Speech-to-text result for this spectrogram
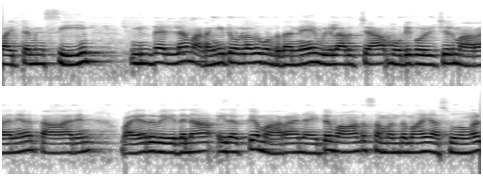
വൈറ്റമിൻ സി ഇതെല്ലാം അടങ്ങിയിട്ടുള്ളത് കൊണ്ട് തന്നെ വിളർച്ച മുടി കൊഴിച്ചിൽ മാറാൻ താരൻ വയറുവേദന ഇതൊക്കെ മാറാനായിട്ട് വാദസംബന്ധമായ അസുഖങ്ങൾ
